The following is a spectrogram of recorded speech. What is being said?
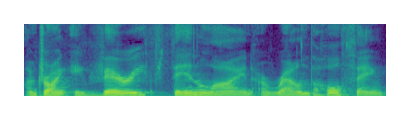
I'm drawing a very thin line around the whole thing.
